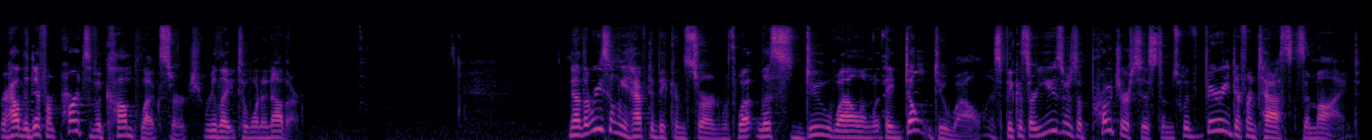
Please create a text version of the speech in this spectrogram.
or how the different parts of a complex search relate to one another. Now the reason we have to be concerned with what lists do well and what they don't do well is because our users approach our systems with very different tasks in mind.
